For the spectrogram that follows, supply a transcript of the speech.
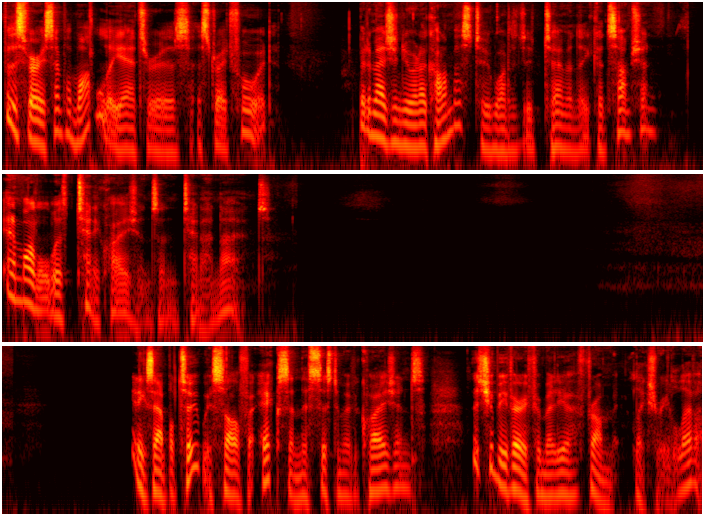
For this very simple model, the answer is straightforward. But imagine you're an economist who wanted to determine the consumption in a model with 10 equations and 10 unknowns. In example 2, we solve for x in this system of equations that should be very familiar from lecture 11.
